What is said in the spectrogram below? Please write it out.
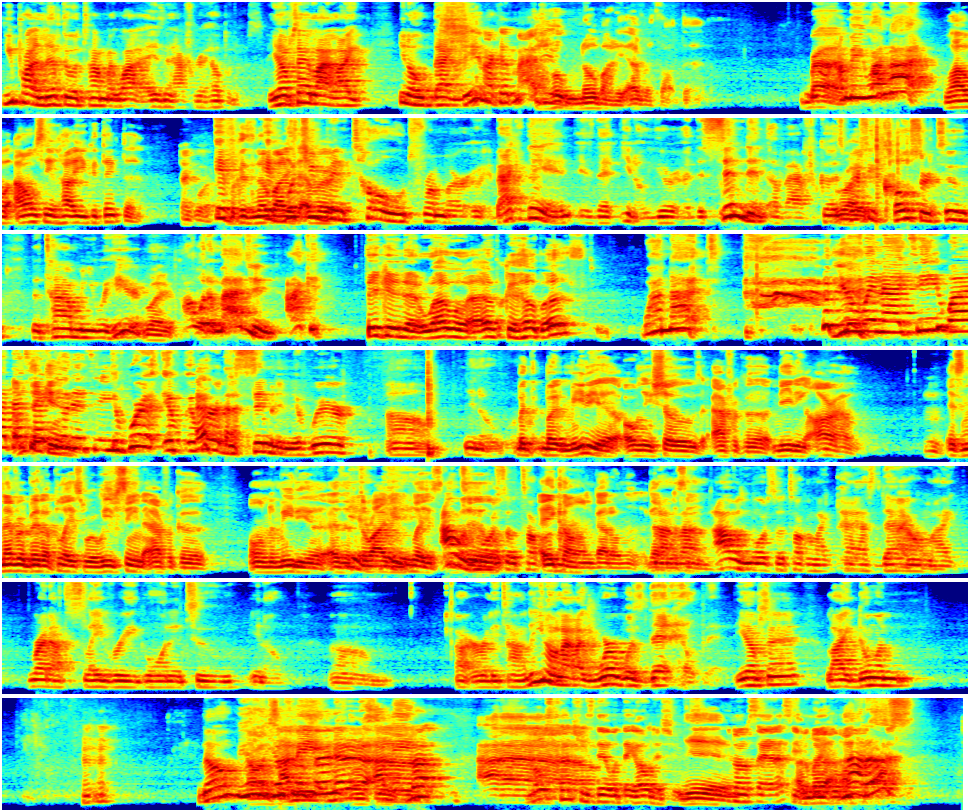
you probably lived through a time like why isn't Africa helping us? You know what I'm saying? Like like you know back then I could imagine. I hope nobody ever thought that. Bruh. I mean, why not? Well, I don't see how you could think that. Think what? If, Because if what ever- you've been told from uh, back then is that you know you're a descendant of Africa, especially closer to the time when you were here. Right. I would imagine I could. Thinking that why won't Africa help us? Why not? UNIT, why? That's that thinking- unity. If we're if, if we're a descendant, if we're um, you know, But but media only shows Africa needing our help. Mm. It's never been a place where we've seen Africa on the media as a Yeah, thriving yeah. place I was until more so talking Akon got on the got on the Like- like, scene. I was more so talking like passed down, like right after slavery, going into you know um, our early time. You know, like like where was that help at? You know what I'm saying? Like doing. No, you know, you know what I I'm mean, no, no, no. I mean, Not, uh, Most countries deal with their own issues. Yeah. You know what I'm saying? That's even I'm like not- not us.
